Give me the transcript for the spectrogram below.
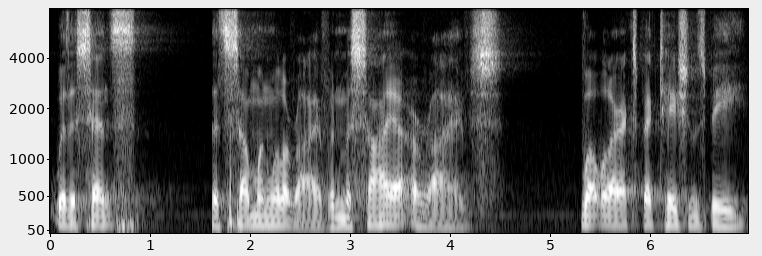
with a sense that someone will arrive. When Messiah arrives, what will our expectations be?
